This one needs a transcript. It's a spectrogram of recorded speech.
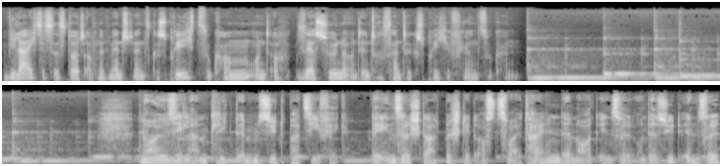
wie leicht es ist, dort auch mit Menschen ins Gespräch zu kommen und auch sehr schöne und interessante Gespräche führen zu können. Neuseeland liegt im Südpazifik. Der Inselstaat besteht aus zwei Teilen, der Nordinsel und der Südinsel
